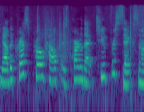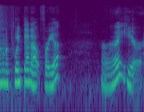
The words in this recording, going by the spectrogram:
Now, the Crest Pro Health is part of that 2 for 6, and I'm going to point that out for you. Right here.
